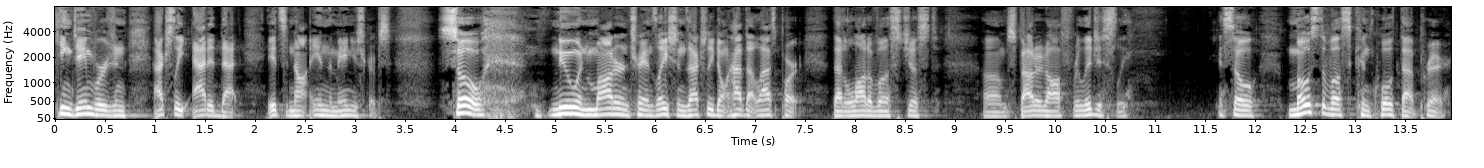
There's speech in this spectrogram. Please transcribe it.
King James Version actually added that. It's not in the manuscripts. So, new and modern translations actually don't have that last part that a lot of us just um, spouted off religiously. And so, most of us can quote that prayer.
